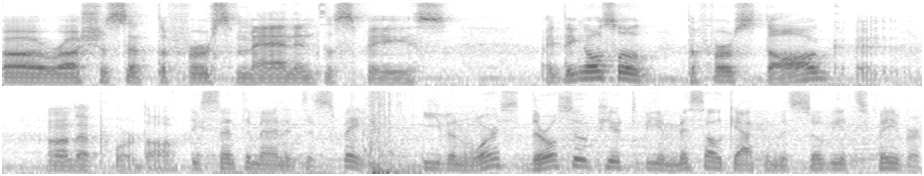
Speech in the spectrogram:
uh, Russia sent the first man into space. I think also the first dog. Oh, that poor dog. They sent a man into space. Even worse, there also appeared to be a missile gap in the Soviets' favor,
